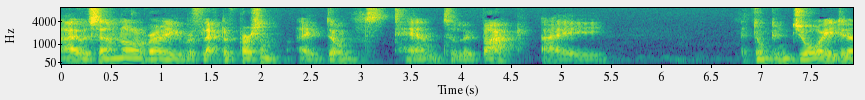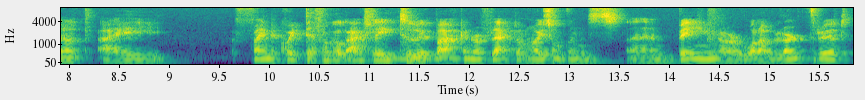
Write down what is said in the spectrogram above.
I would say I'm not a very reflective person. I don't tend to look back. I I don't enjoy doing it. I find it quite difficult actually to look back and reflect on how something's um, been or what I've learned through it.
